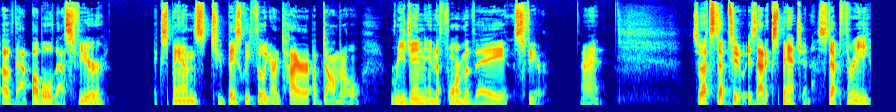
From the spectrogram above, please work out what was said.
of that bubble, that sphere, expands to basically fill your entire abdominal region in the form of a sphere. All right. So that's step two, is that expansion. Step three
